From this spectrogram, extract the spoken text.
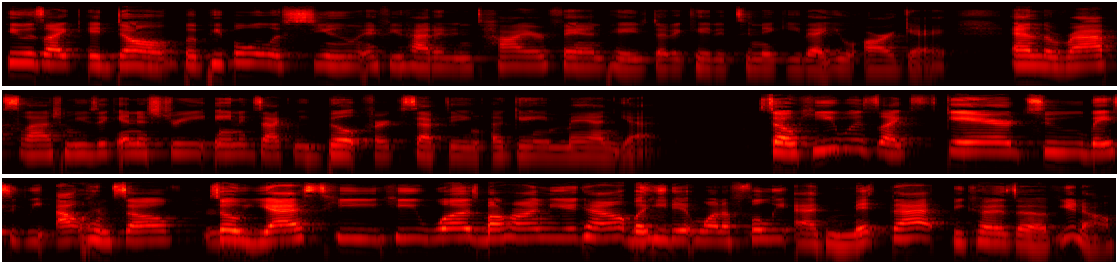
he was like, it don't, but people will assume if you had an entire fan page dedicated to Nicki that you are gay. And the rap slash music industry ain't exactly built for accepting a gay man yet. So he was like scared to basically out himself. So mm-hmm. yes, he he was behind the account, but he didn't want to fully admit that because of, you know.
